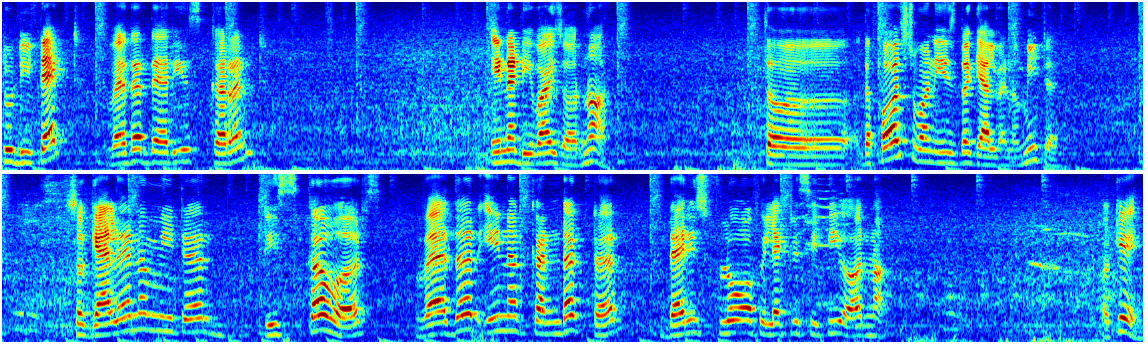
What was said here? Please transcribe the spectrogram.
to detect whether there is current in a device or not the the first one is the galvanometer Yes. so galvanometer discovers whether in a conductor there is flow of electricity or not. Okay?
